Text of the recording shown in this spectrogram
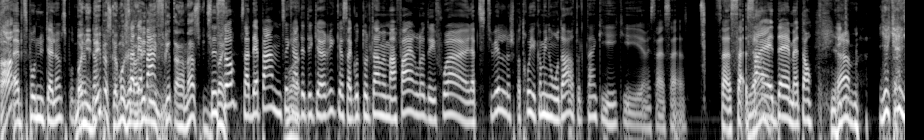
Ah! Un petit pot de Nutella, un petit pot de Bonne idée, parce que moi, j'ai mangé dépanne. des frites en masse puis du C'est pain. ça, ça dépanne. Tu sais, Ouais. quand t'es écœuré, que ça goûte tout le temps la même affaire, là, des fois, la petite huile, je sais pas trop, il y a comme une odeur tout le temps qui. qui euh, ça, ça, ça, ça, ça Yum. aidait, mettons. Yam. Il y a quel-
